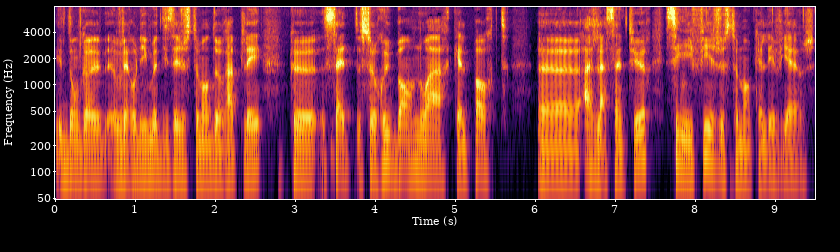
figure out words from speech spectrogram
donc euh, Véronique me disait justement de rappeler que ce ruban noir qu'elle porte euh, à la ceinture signifie justement qu'elle est vierge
